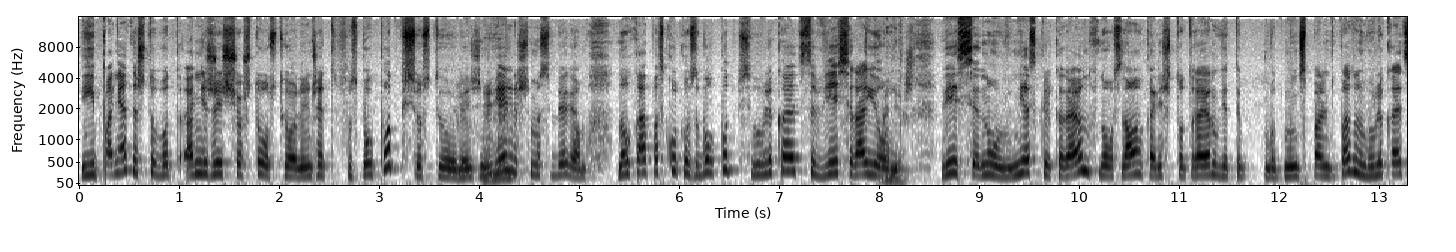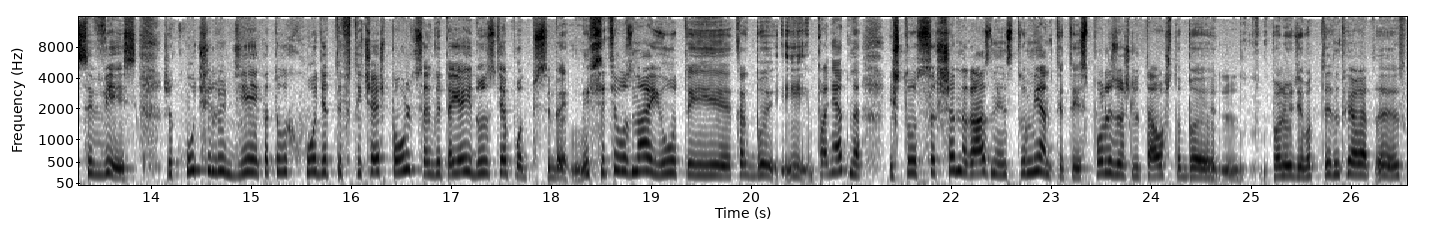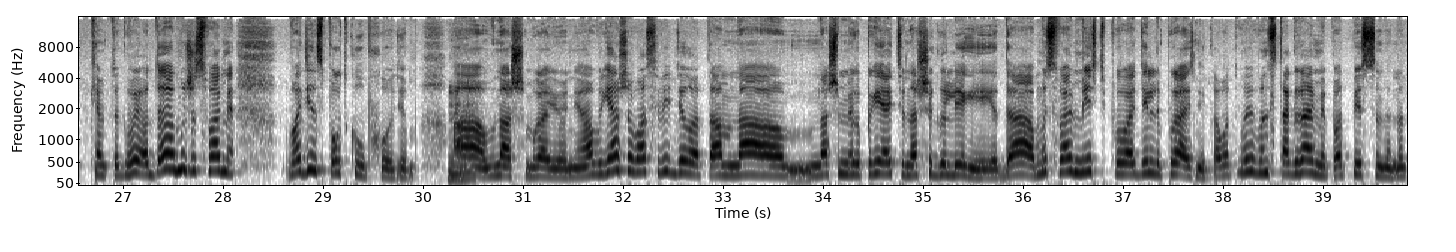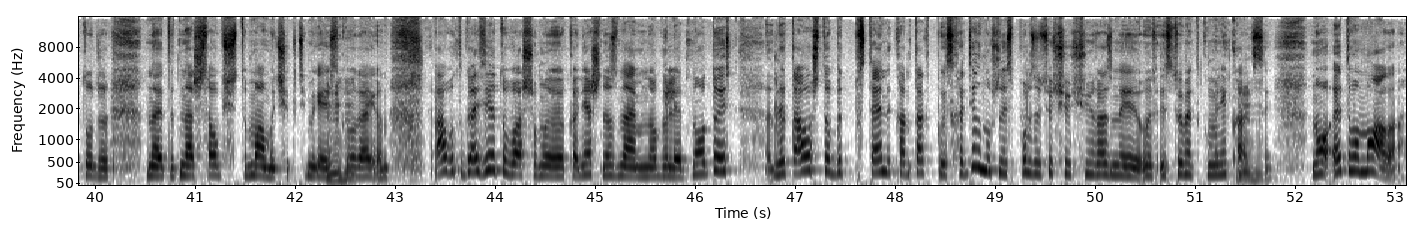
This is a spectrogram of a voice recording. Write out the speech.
И понятно, что вот они же еще что устроили? Они же этот сбор подписи устроили, они же не угу. верили, что мы соберем. Но поскольку в сбор подписи вовлекается весь район, конечно. весь, ну, несколько районов, но в основном, конечно, тот район, где ты, вот муниципальный депутат, он вовлекается весь. Же куча людей, которые ходят, ты встречаешь по улице, они говорят, а я иду за тебя подпись собирать. И все тебя узнают, и как бы, и понятно, и что совершенно разные инструменты ты используешь для того, чтобы по людям, вот ты, например, э, с кем-то говоришь, да, мы же с вами в один спортклуб ходим угу. а, в нашем районе. А я же вас видела там на нашем мероприятии, в нашей галерее. Да, мы с вами вместе проводили праздник. А вот вы в Инстаграме подписаны на тот же, на этот наше сообщество мамочек Тимиряйского угу. района. А вот газету вашу мы, конечно, знаем много лет. Но то есть для того, чтобы постоянный контакт происходил, нужно использовать очень-очень разные инструменты коммуникации. Угу. Но этого мало.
